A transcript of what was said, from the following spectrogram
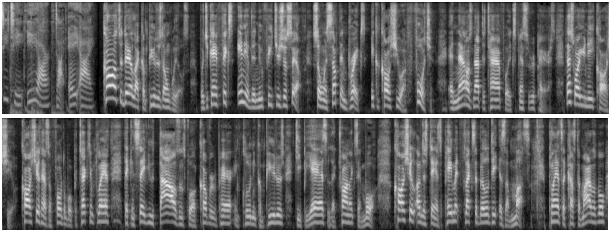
T T E R dot AI. Cars today are like computers on wheels, but you can't fix any of the new features yourself. So when something breaks, it could cost you a fortune, and now is not the time for expensive repairs. That's why you need CarShield. CarShield has affordable protection plans that can save you thousands for a covered repair, including computers, GPS, electronics, and more. CarShield understands payment flexibility is a must. Plans are customizable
